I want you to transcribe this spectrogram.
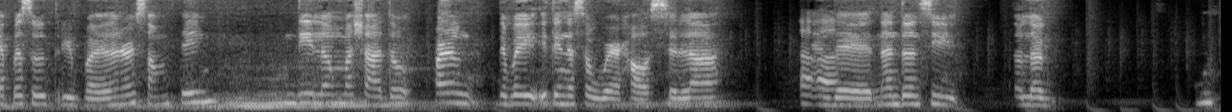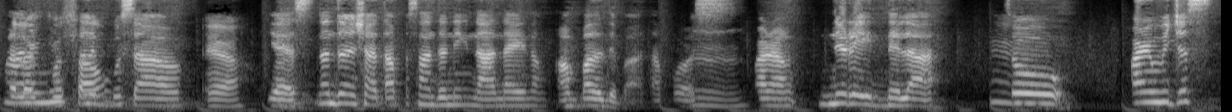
episode 3 ba yun or something? Hindi lang masyado, parang, di ba ito na sa warehouse sila. Oo. And then, nandun si Talag... Ano pangalan niya? Talagbusaw? Talagbusaw. Yeah. Yes, nandun siya. Tapos nandun yung nanay ng Kambal, di ba? Tapos, Mm. parang ni-raid nila. Mm. So, parang we just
